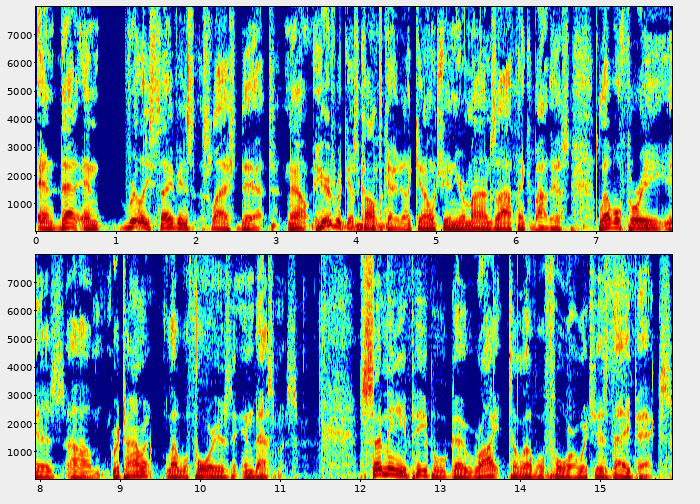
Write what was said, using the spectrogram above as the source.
And that and really savings slash debt. Now, here's where it gets complicated. Again, I want you in your mind's eye think about this. Level three is um, retirement. Level four is investments. So many people go right to level four, which is the apex.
